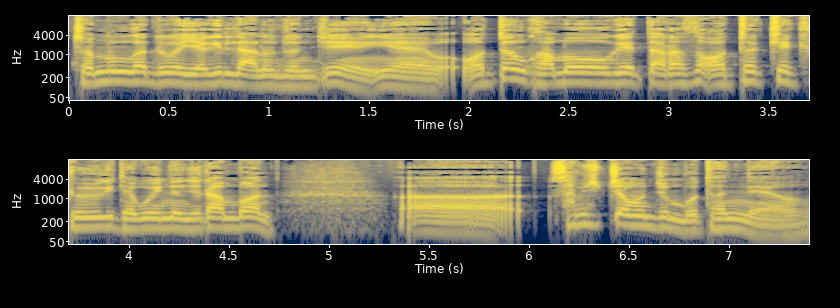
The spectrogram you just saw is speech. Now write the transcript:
전문가들과 얘기를 나누든지, 예, 어떤 과목에 따라서 어떻게 교육이 되고 있는지를 한번, 어, 30점은 좀 못했네요.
